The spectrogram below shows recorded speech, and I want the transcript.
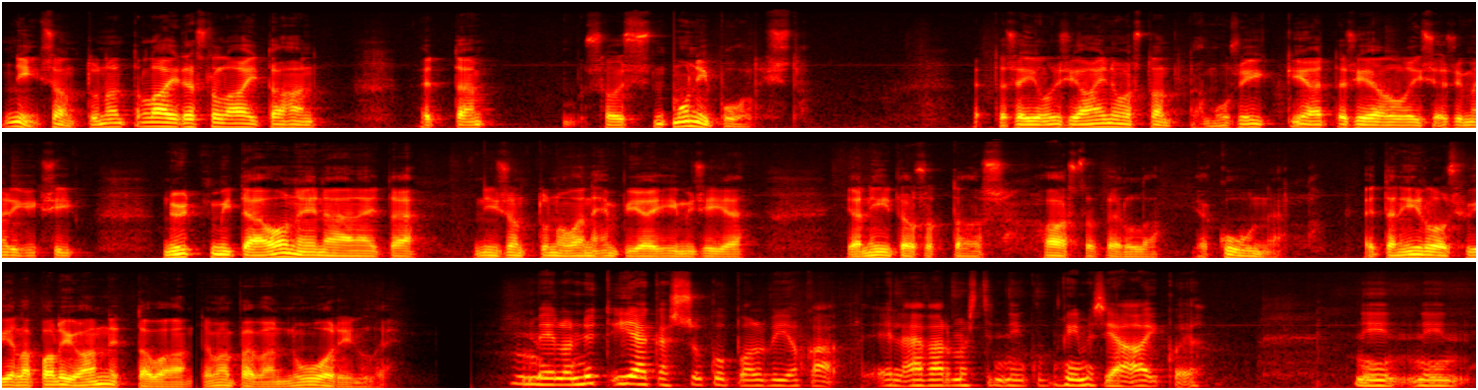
Niin, sanottuna, että laidasta laitahan, että se olisi monipuolista. Että se ei olisi ainoastaan tätä musiikkia, että siellä olisi esimerkiksi nyt mitä on enää näitä niin sanottuna vanhempia ihmisiä, ja niitä osattaisi haastatella ja kuunnella. Että niillä olisi vielä paljon annettavaa tämän päivän nuorille. Meillä on nyt iäkäs sukupolvi, joka elää varmasti niin kuin viimeisiä aikoja. Niin, niin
